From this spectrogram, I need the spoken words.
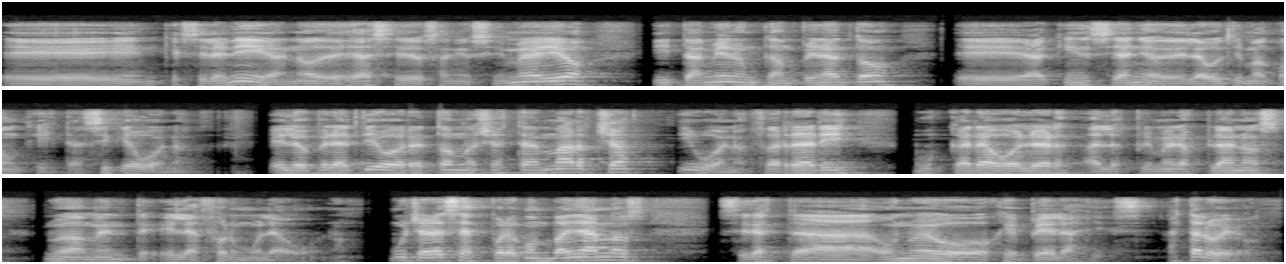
eh, que se le niega ¿no? desde hace dos años y medio, y también un campeonato eh, a 15 años de la última conquista. Así que bueno, el operativo de retorno ya está en marcha y bueno, Ferrari buscará volver a los primeros planos nuevamente en la Fórmula 1. Muchas gracias por acompañarnos, será hasta un nuevo GP a las 10. Hasta luego.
